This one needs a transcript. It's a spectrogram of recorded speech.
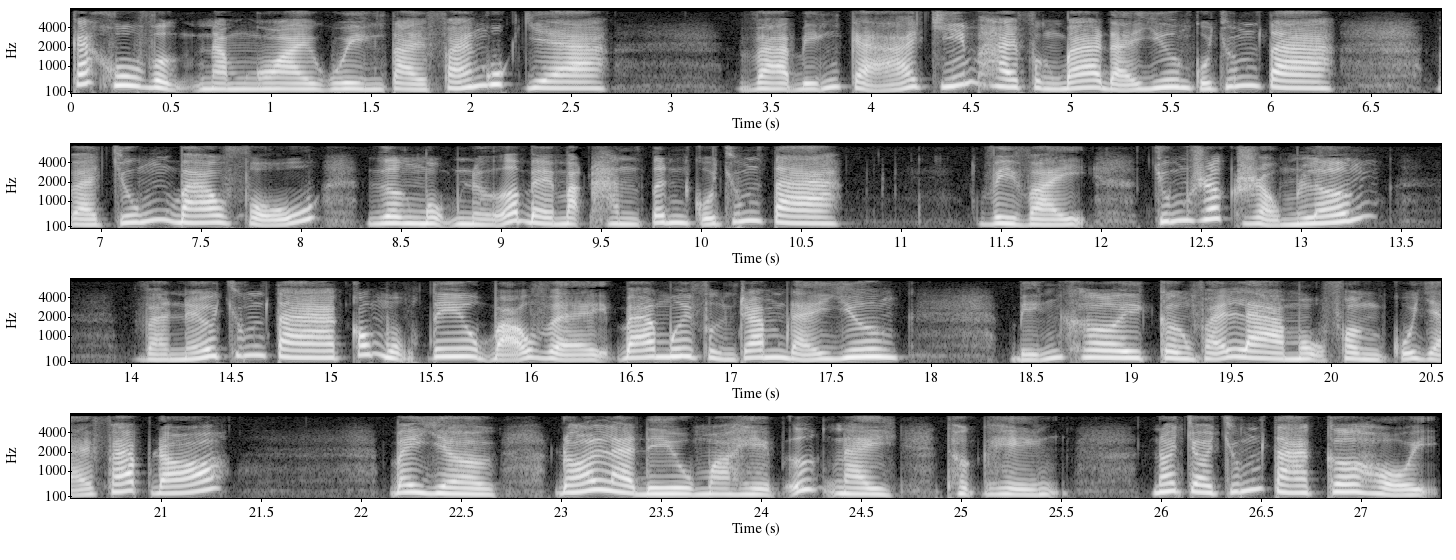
các khu vực nằm ngoài quyền tài phán quốc gia, và biển cả chiếm 2 phần 3 đại dương của chúng ta, và chúng bao phủ gần một nửa bề mặt hành tinh của chúng ta. Vì vậy, chúng rất rộng lớn và nếu chúng ta có mục tiêu bảo vệ 30% đại dương, biển khơi cần phải là một phần của giải pháp đó. Bây giờ, đó là điều mà hiệp ước này thực hiện. Nó cho chúng ta cơ hội,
